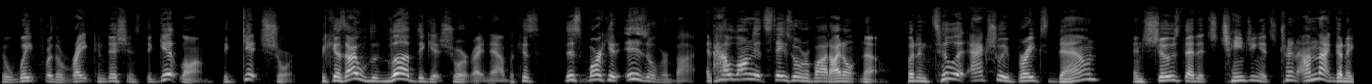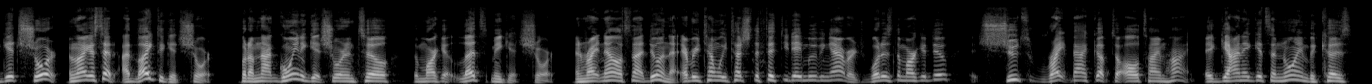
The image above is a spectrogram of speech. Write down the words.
to wait for the right conditions, to get long, to get short. Because I would love to get short right now because this market is overbought. And how long it stays overbought, I don't know. But until it actually breaks down and shows that it's changing its trend, I'm not going to get short. And like I said, I'd like to get short, but I'm not going to get short until the market lets me get short. And right now, it's not doing that. Every time we touch the 50 day moving average, what does the market do? It shoots right back up to all time high. It kind of gets annoying because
